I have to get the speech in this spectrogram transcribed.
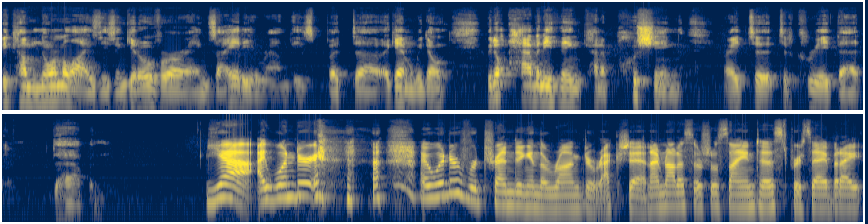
become normalize these and get over our anxiety around these. But uh, again, we don't we don't have anything kind of pushing, right, to to create that to happen. Yeah, I wonder I wonder if we're trending in the wrong direction. I'm not a social scientist per se, but I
